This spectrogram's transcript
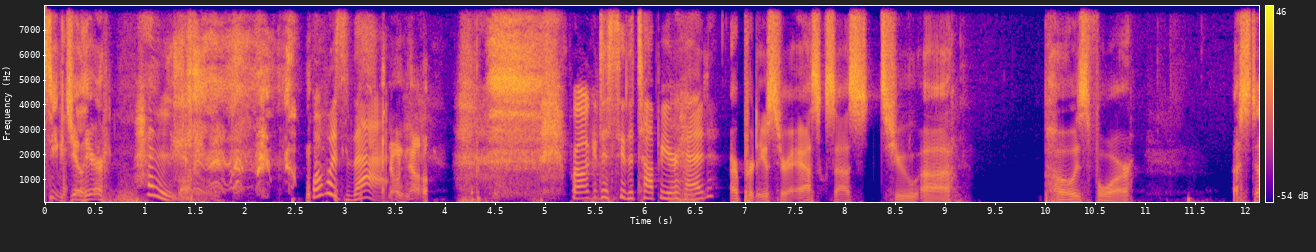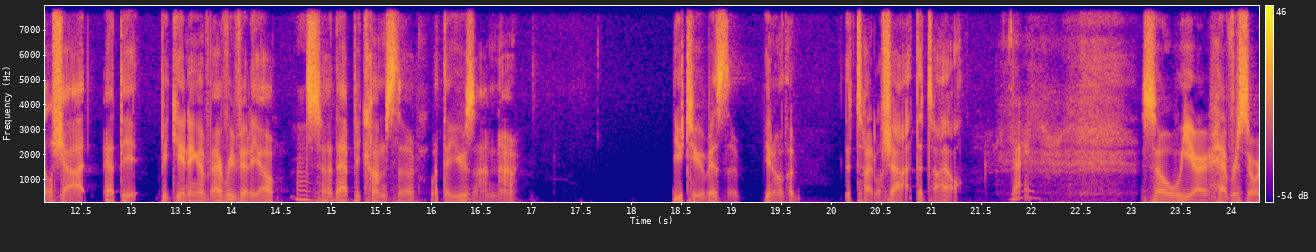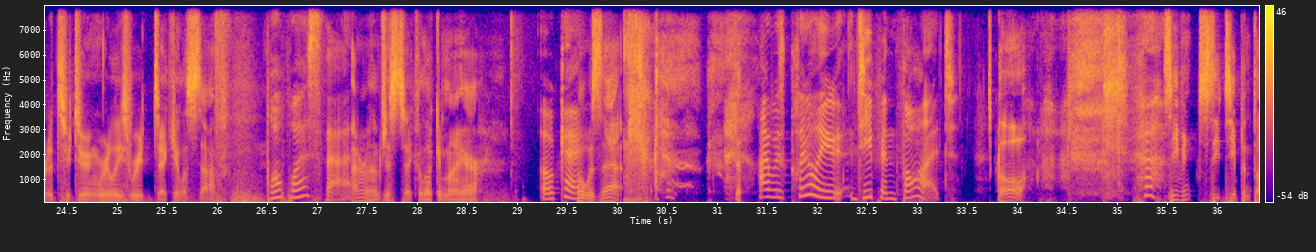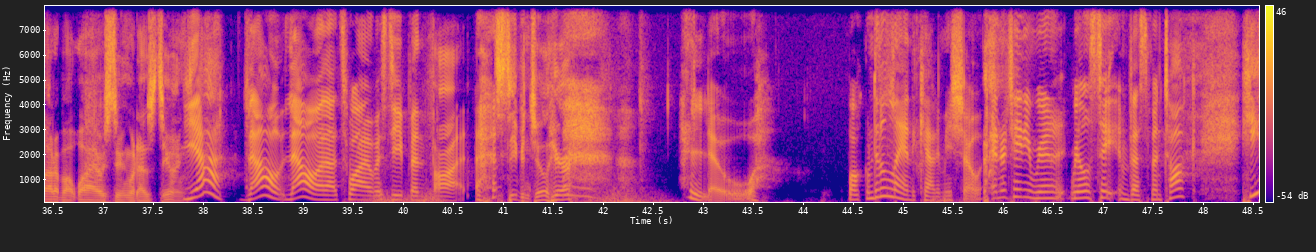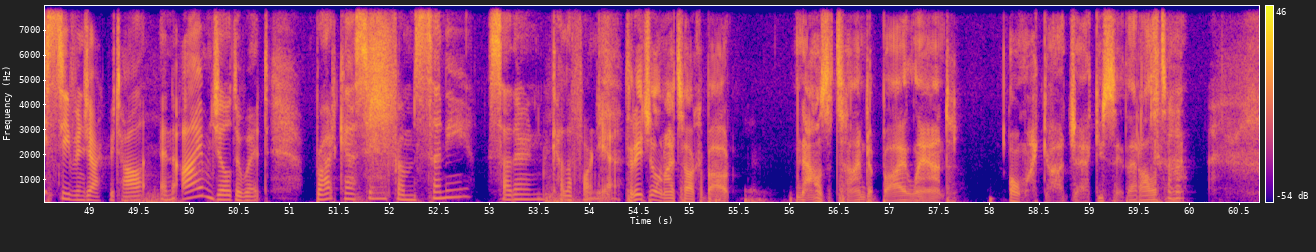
Stephen Jill here. Hello. what was that? I don't know. We're all going to see the top of your head. Our producer asks us to uh, pose for a still shot at the beginning of every video, so that becomes the what they use on uh, YouTube as the you know the the title shot, the tile. Right. So we are have resorted to doing really ridiculous stuff. What was that? I don't know. Just take a look at my hair. Okay. What was that? I was clearly deep in thought. Oh, Stephen, deep in thought about why I was doing what I was doing. Yeah. Now, now that's why I was deep in thought. Stephen Jill here. Hello. Welcome to the Land Academy Show, entertaining re- real estate investment talk. He's Steven Jack Butala, and I'm Jill DeWitt, broadcasting from sunny Southern California. Today, Jill and I talk about now's the time to buy land. Oh my God, Jack, you say that all the time.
